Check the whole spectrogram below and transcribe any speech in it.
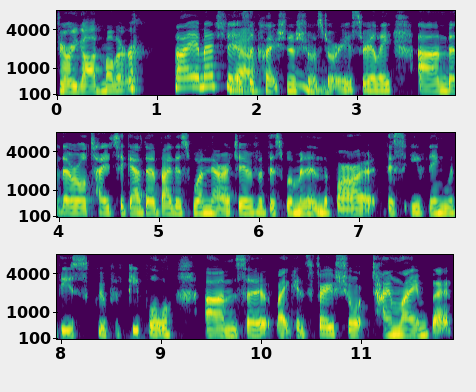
fairy godmother I imagine it is Yeah. a collection of short Hmm. stories, really. Um, but they're all tied together by this one narrative of this woman in the bar this evening with these group of people. Um, so, like, it's a very short timeline, but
